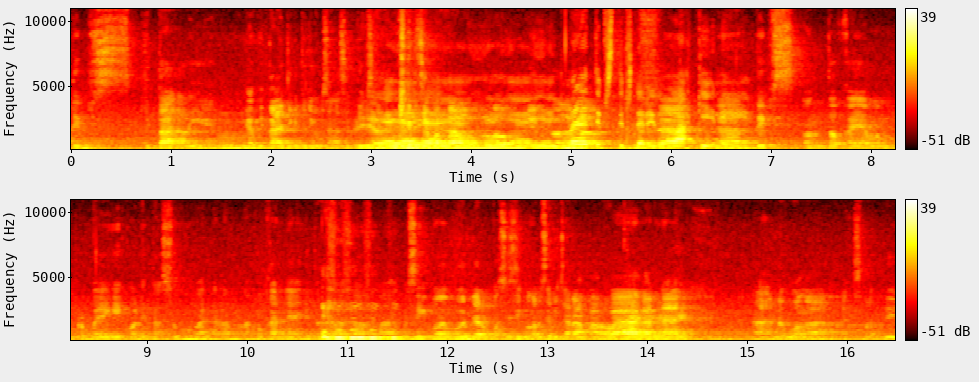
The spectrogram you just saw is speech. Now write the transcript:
tips kita kali ya Hmm. nggak minta aja kita juga bisa ngasih tips Iya. ya. mungkin siapa Iya, tahu iya, lo iya, mungkin iya. Gimana tips-tips dari Nah, lelaki uh, nih? tips untuk kayak memperbaiki kualitas hubungan dalam melakukannya gitu apa gue sih gue gue dalam posisi gue nggak bisa bicara apa apa Oke, karena oke. Nah, gue nggak expert di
